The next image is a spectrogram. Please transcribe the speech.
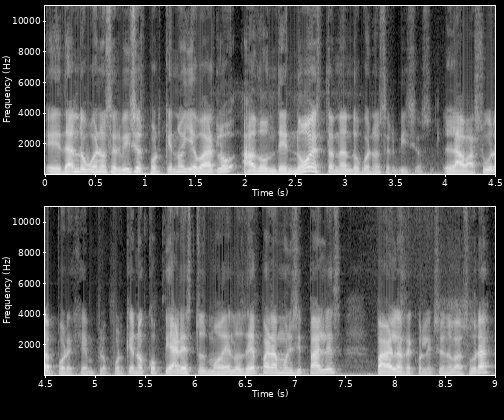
eh, dando buenos servicios, ¿por qué no llevarlo a donde no están dando buenos servicios? La basura, por ejemplo. ¿Por qué no copiar estos modelos de paramunicipales para la recolección de basura,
